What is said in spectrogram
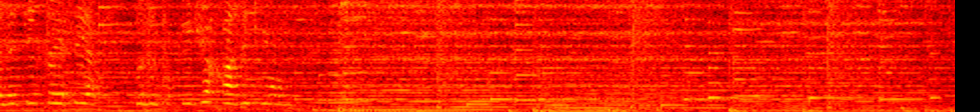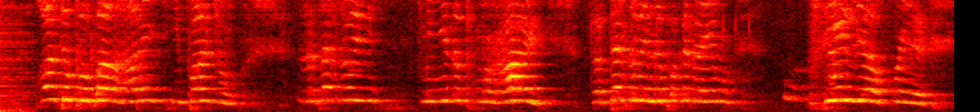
Я вже тільки я вже поки маму. Хочу поблагодарити і бачу за те, що ви мені допомагають, за те, що ви не покидаємо всі своє.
